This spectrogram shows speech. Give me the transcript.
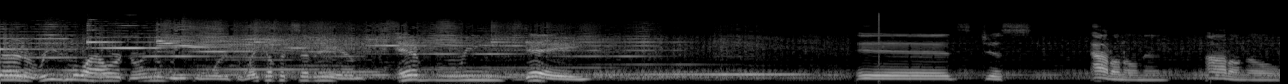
bed at a reasonable hour during the week in order to wake up at 7 a.m. every day. I don't know, man. I don't know.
